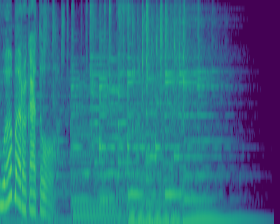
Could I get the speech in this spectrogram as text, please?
wabarakatuh.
